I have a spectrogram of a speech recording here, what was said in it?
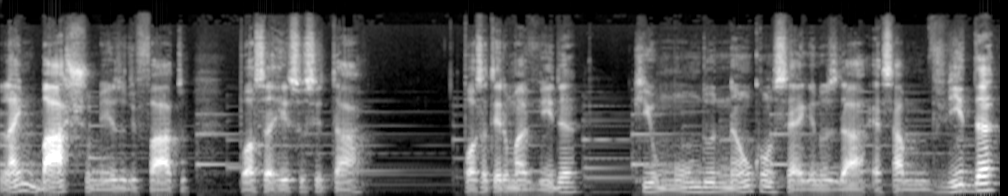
lá embaixo mesmo, de fato possa ressuscitar, possa ter uma vida que o mundo não consegue nos dar. Essa vida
